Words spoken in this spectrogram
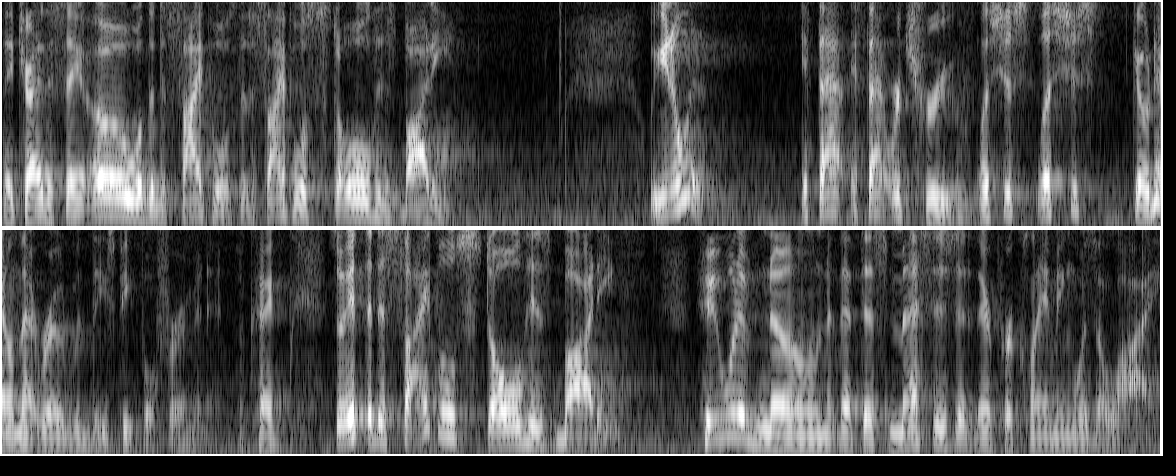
They tried to say, oh, well, the disciples, the disciples stole his body. Well, you know what? If that, if that were true, let's just, let's just go down that road with these people for a minute, okay? So if the disciples stole his body, who would have known that this message that they're proclaiming was a lie?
